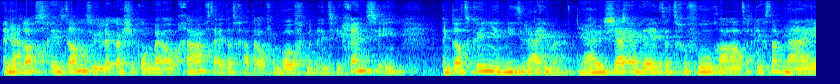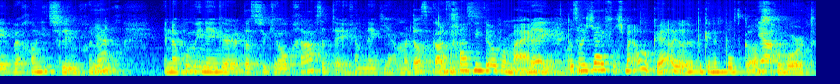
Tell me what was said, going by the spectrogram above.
En Ja. het lastige is dan natuurlijk, als je komt bij hoogbegaafdheid, dat gaat over een bovenbemiddelende intelligentie. En dat kun je niet rijmen. Juist. Dus jij hebt de hele tijd het gevoel gehad, het ligt aan mij, ik ben gewoon niet slim genoeg. En dan kom je in één keer dat stukje hoogbegaafdheid tegen en dan denk je, ja, maar dat kan Dat gaat niet over mij. Nee, dat ik- had jij volgens mij ook, hè? Dat heb ik in een podcast Ja. gehoord.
